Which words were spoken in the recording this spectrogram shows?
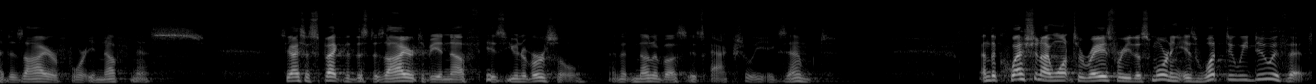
a desire for enoughness. See, I suspect that this desire to be enough is universal and that none of us is actually exempt. And the question I want to raise for you this morning is what do we do with it?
